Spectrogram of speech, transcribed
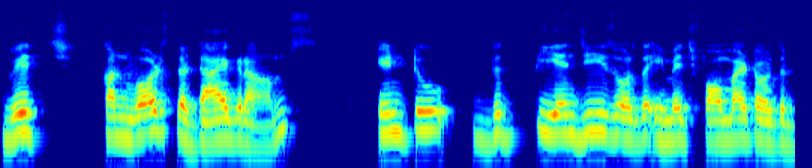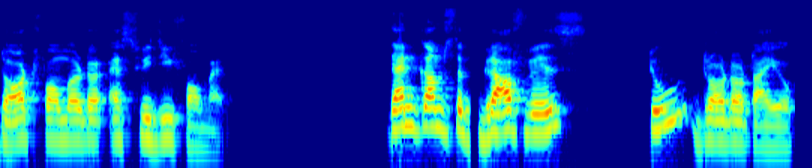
which converts the diagrams into the PNGs or the image format or the dot format or SVG format. Then comes the GraphViz to draw.io.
